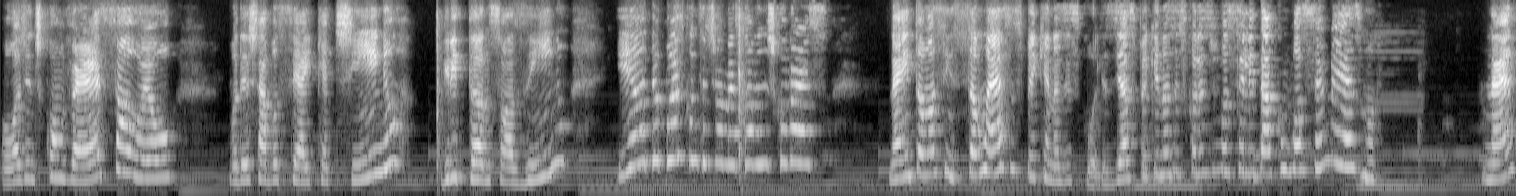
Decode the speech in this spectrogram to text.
Ou a gente conversa, ou eu vou deixar você aí quietinho, gritando sozinho, e aí depois, quando você tiver mais calma, a gente conversa. Né? Então, assim, são essas pequenas escolhas. E as pequenas escolhas de você lidar com você mesmo. Né?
